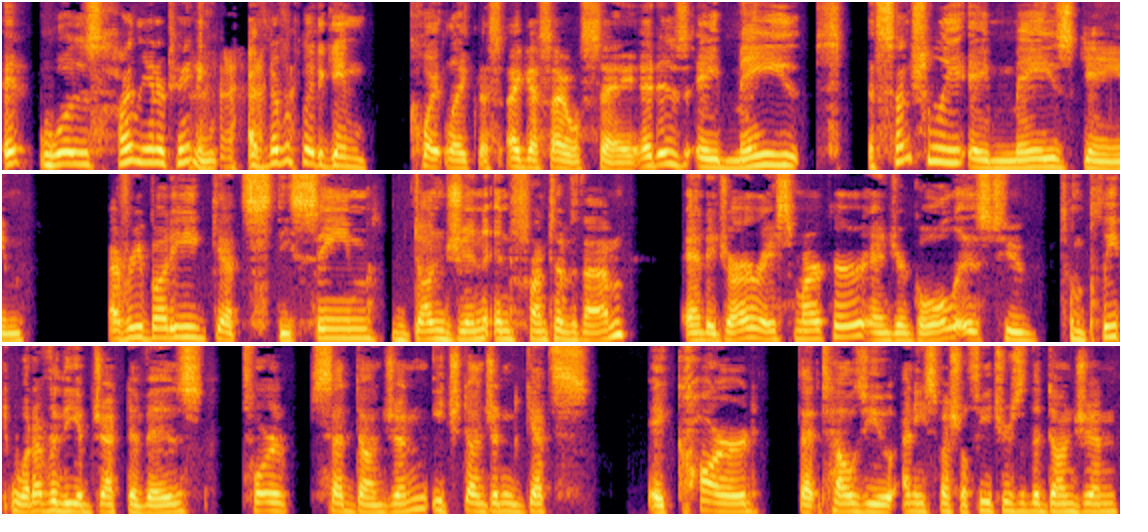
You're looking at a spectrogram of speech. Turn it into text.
It was highly entertaining. I've never played a game quite like this, I guess I will say. It is a maze, essentially a maze game. Everybody gets the same dungeon in front of them and a dry erase marker, and your goal is to complete whatever the objective is for said dungeon. Each dungeon gets a card that tells you any special features of the dungeon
